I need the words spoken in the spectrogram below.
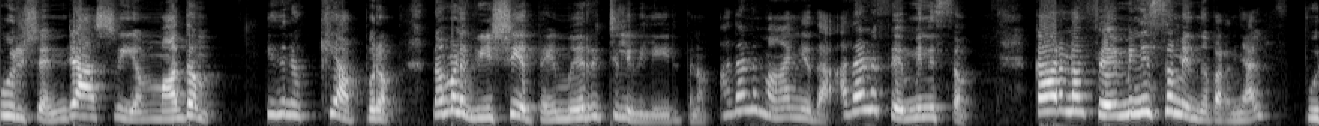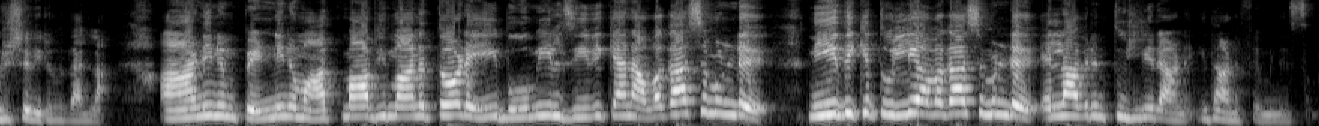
പുരുഷൻ രാഷ്ട്രീയം മതം ഇതിനൊക്കെ അപ്പുറം. നമ്മൾ വിഷയത്തെ മെറിറ്റിൽ വിലയിരുത്തണം. അതാണ് മാന്യത. അതാണ് ഫെമിനിസം കാരണം ഫെമിനിസം എന്ന് പറഞ്ഞാൽ പുരുഷ വിരോധമല്ല. ആണിനും പെണ്ണിനും ആത്മാഭിമാനത്തോടെ ഈ ഭൂമിയിൽ ജീവിക്കാൻ അവകാശമുണ്ട്. നീതിക്ക് തുല്യ അവകാശമുണ്ട്. എല്ലാവരും തുല്യരാണ്. ഇതാണ് ഫെമിനിസം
